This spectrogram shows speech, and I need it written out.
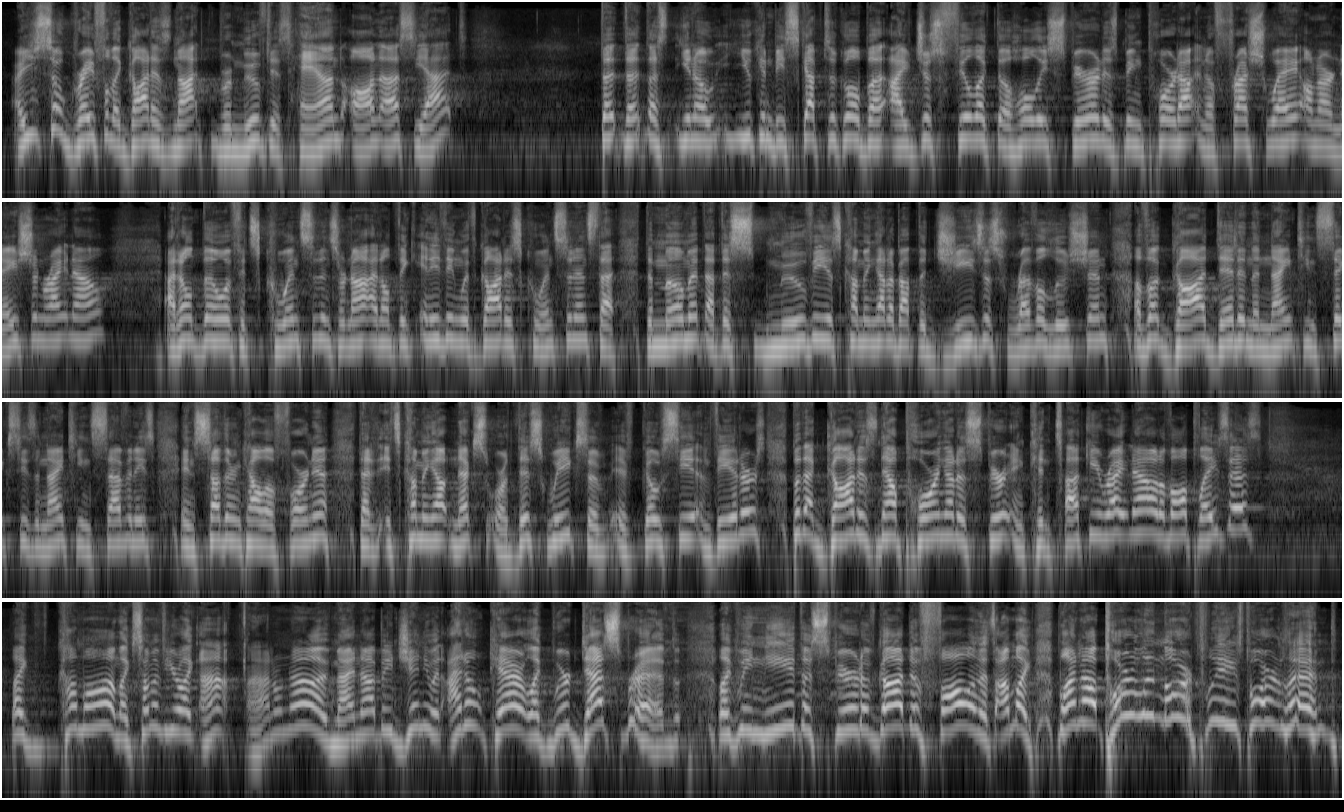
Are you so grateful that God has not removed His hand on us yet? That, that, you know, you can be skeptical, but I just feel like the Holy Spirit is being poured out in a fresh way on our nation right now. I don't know if it's coincidence or not. I don't think anything with God is coincidence. That the moment that this movie is coming out about the Jesus revolution of what God did in the 1960s and 1970s in Southern California, that it's coming out next or this week, so if go see it in theaters, but that God is now pouring out his spirit in Kentucky right now, out of all places. Like, come on. Like, some of you are like, I don't know. It might not be genuine. I don't care. Like, we're desperate. Like, we need the Spirit of God to fall on us. I'm like, why not Portland, Lord? Please, Portland.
